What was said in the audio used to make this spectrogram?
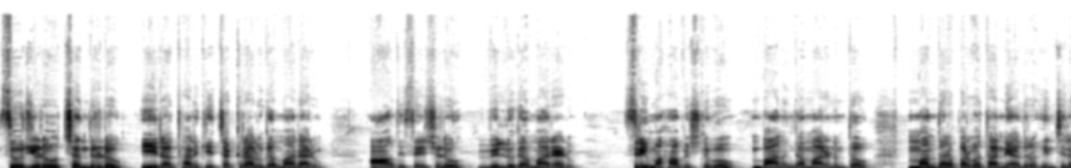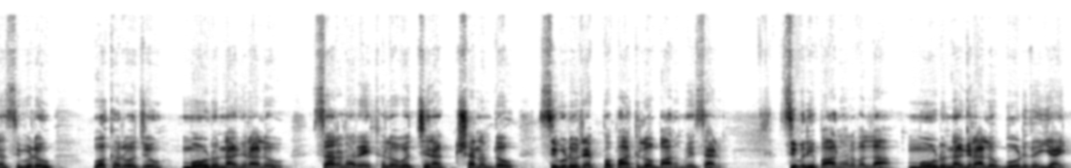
సూర్యుడు చంద్రుడు ఈ రథానికి చక్రాలుగా మారారు. ఆదిశేషుడు విల్లుగా మారాడు. శ్రీ మహావిష్ణువు బాణంగా మారడంతో మందర పర్వతాన్ని అధిరోహించిన శివుడు ఒకరోజు మూడు నగరాలు సరళ రేఖలో వచ్చిన క్షణంలో శివుడు రెప్పపాటిలో బాణం వేశాడు. శివుని బాణాల వల్ల మూడు నగరాలు బూడిదయ్యాయి.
